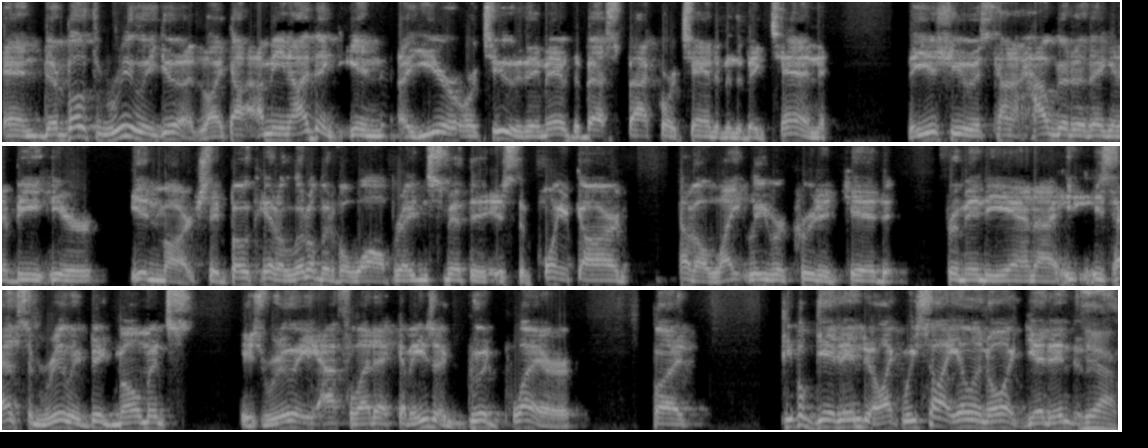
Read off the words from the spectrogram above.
and they're both really good. Like, I, I mean, I think in a year or two, they may have the best backcourt tandem in the Big Ten. The issue is kind of how good are they going to be here in March? They both hit a little bit of a wall. Braden Smith is the point guard, kind of a lightly recruited kid from Indiana. He, he's had some really big moments. He's really athletic. I mean, he's a good player, but people get into like we saw Illinois get into yeah.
